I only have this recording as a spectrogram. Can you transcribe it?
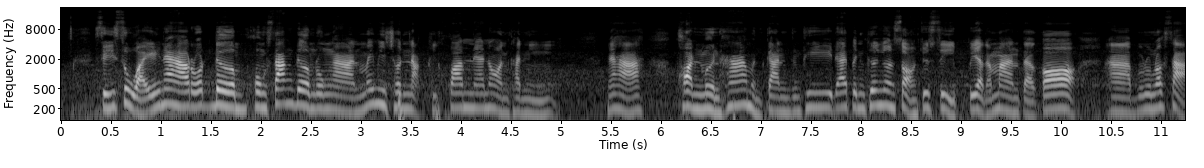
ำสีสวยนะคะรถเดิมโครงสร้างเดิมโรงงาน ไม่มีชนหนักพลิกคว่ำแน่นอนคันนี้นะคะผ่อนหมื่นห้าเหมือนกันคุณพี่ได้เป็นเครื่องยนต์ 2.4 ประหยัดน้ำมัน แต่ก็อ่าบำรุงรักษา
